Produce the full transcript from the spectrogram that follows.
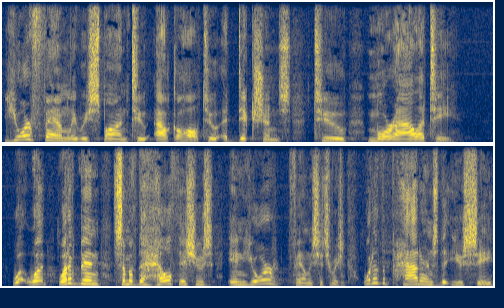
your family respond to alcohol, to addictions, to morality? What, what, what have been some of the health issues in your family situation? What are the patterns that you see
